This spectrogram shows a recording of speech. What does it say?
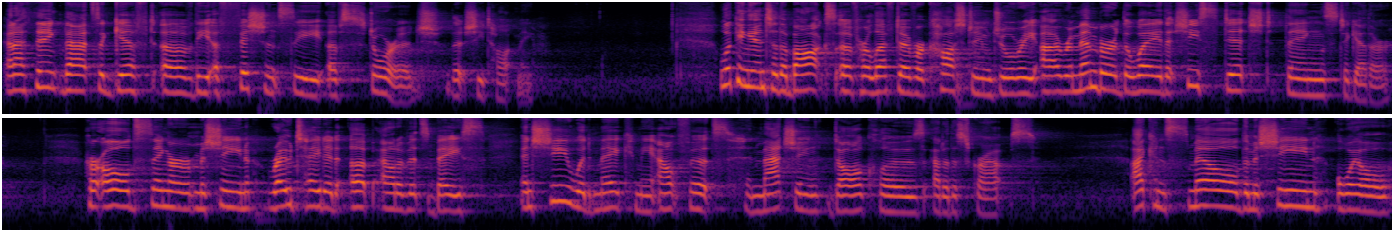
And I think that's a gift of the efficiency of storage that she taught me. Looking into the box of her leftover costume jewelry, I remembered the way that she stitched things together. Her old Singer machine rotated up out of its base, and she would make me outfits and matching doll clothes out of the scraps. I can smell the machine oil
